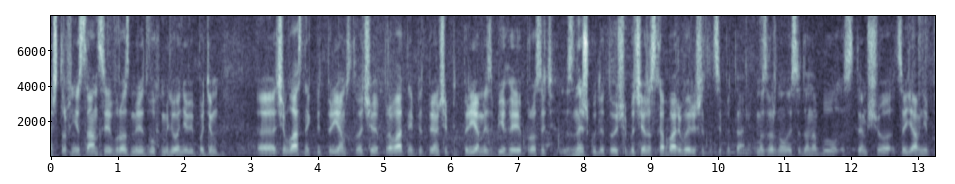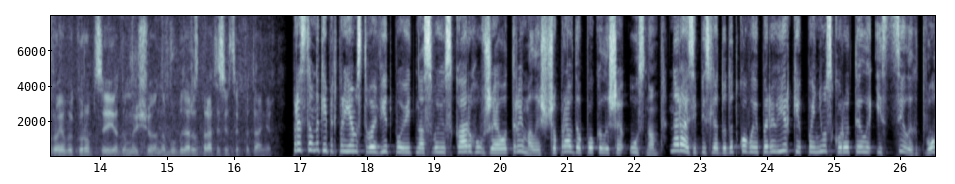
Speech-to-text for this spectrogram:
штрафні санкції в розмірі 2 мільйонів, і потім е, чи власник підприємства, чи приватний підприємець, чи підприємець бігає і просить знижку для того, щоб через хабар вирішити ці питання. Ми звернулися до НАБУ з тим, що це явні прояви корупції. Я думаю, що НАБУ буде розбиратися в цих питаннях. Представники підприємства відповідь на свою скаргу вже отримали. Щоправда, поки лише усно. Наразі після додаткової перевірки пеню скоротили із цілих 2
